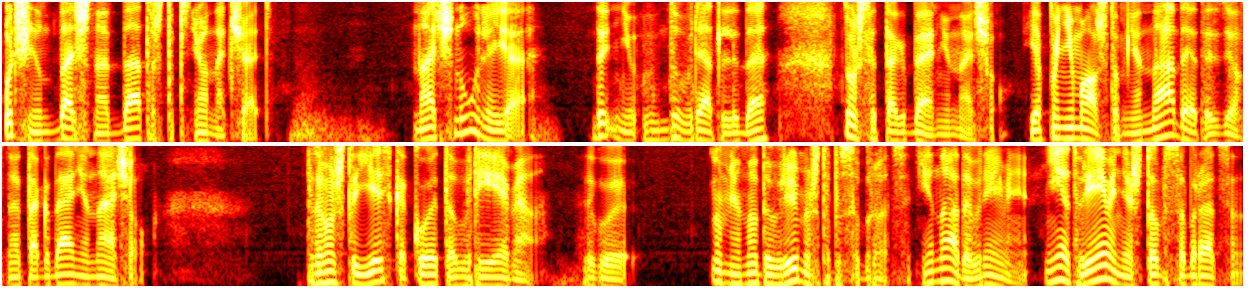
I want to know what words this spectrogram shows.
очень удачная дата, чтобы с нее начать. Начну ли я? Да, не, да вряд ли, да? Потому что тогда не начал. Я понимал, что мне надо это сделать, но я тогда не начал. Потому что есть какое-то время. Такой, ну, мне надо время, чтобы собраться. Не надо времени. Нет времени, чтобы собраться.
